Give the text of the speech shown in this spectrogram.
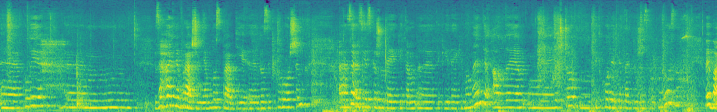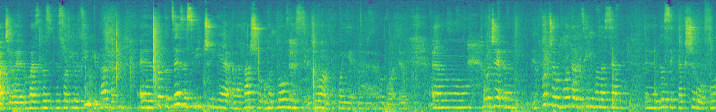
е, коли загальне враження було справді е, досить хорошим. Е, Зараз я скажу деякі там е, такі деякі моменти, але якщо підходити так дуже скрупульозно, ви бачили, у вас досить високі оцінки, правда? Тобто це засвідчує вашу готовність до такої роботи. Ем, Отже, творча робота оцінювалася досить так широко.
